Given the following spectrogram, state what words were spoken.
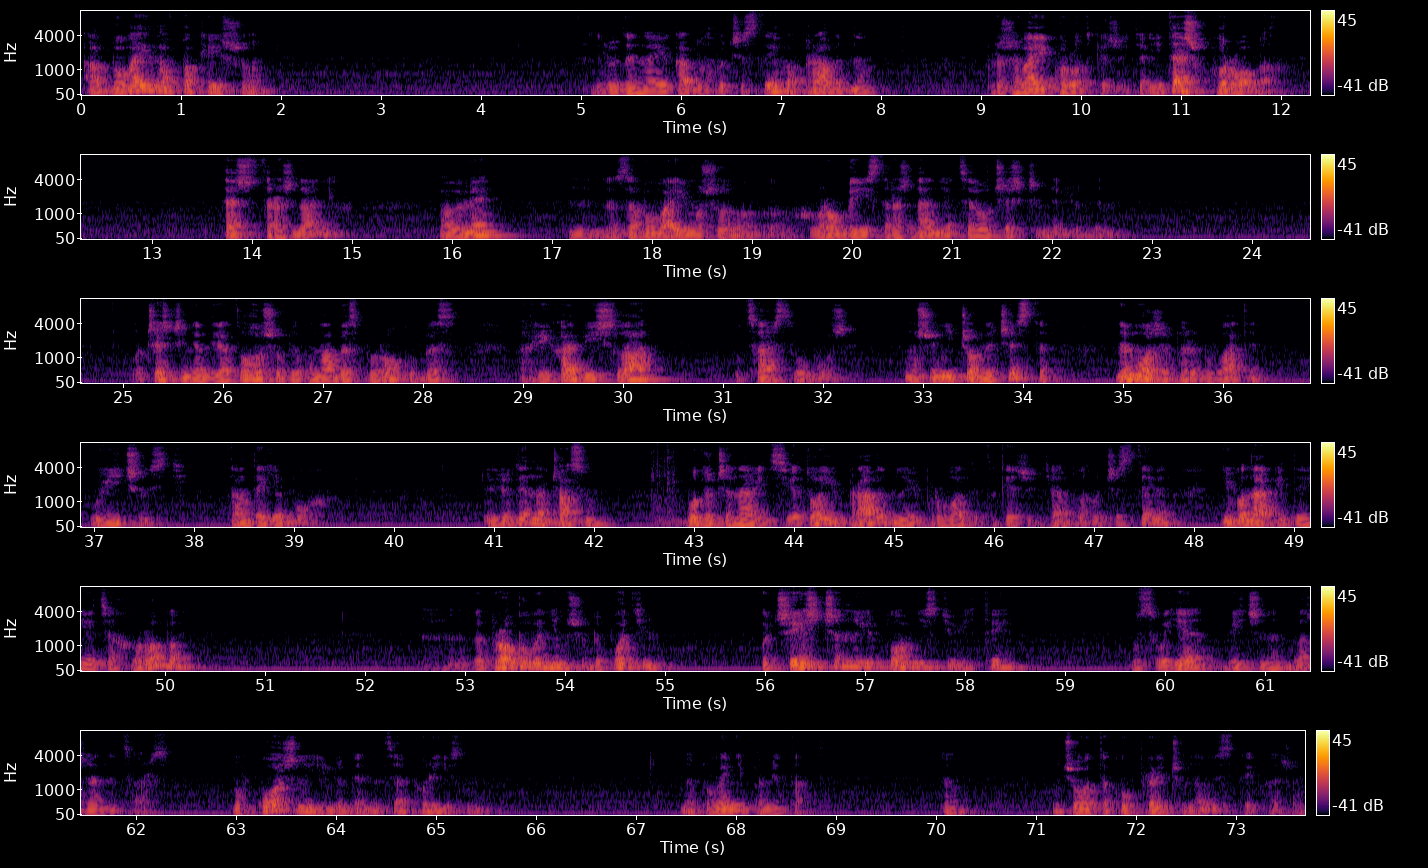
А буває навпаки, що людина, яка благочестива, праведна, проживає коротке життя. І теж в хворобах, теж в стражданнях. Але ми забуваємо, що хвороби і страждання це очищення людини. Очищення для того, щоб вона без пороку, без гріха війшла у Царство Боже. Тому що нічого нечисте не може перебувати у вічності там, де є Бог. І людина часом, будучи навіть святою, праведною, проводить таке життя благочестиве, і вона піддається хворобам, е, випробуванням, щоб потім очищеною повністю війти у своє вічне блаженне царство. Ну, в кожної людини це по-різному. Ми повинні пам'ятати. Хочу таку притчу навести, каже,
